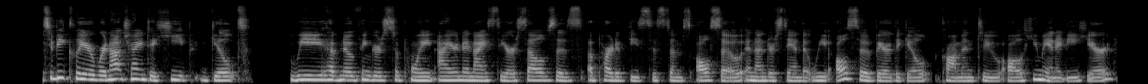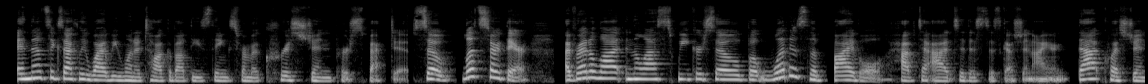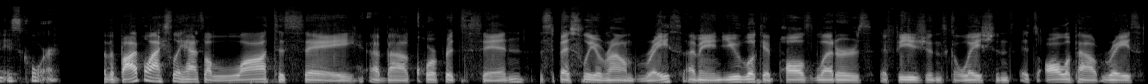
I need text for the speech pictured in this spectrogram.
To be clear, we're not trying to heap guilt. We have no fingers to point. Iron and I see ourselves as a part of these systems also and understand that we also bear the guilt common to all humanity here. And that's exactly why we want to talk about these things from a Christian perspective. So let's start there. I've read a lot in the last week or so, but what does the Bible have to add to this discussion, Iron? That question is core. The Bible actually has a lot to say about corporate sin, especially around race. I mean, you look at Paul's letters, Ephesians, Galatians, it's all about race.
